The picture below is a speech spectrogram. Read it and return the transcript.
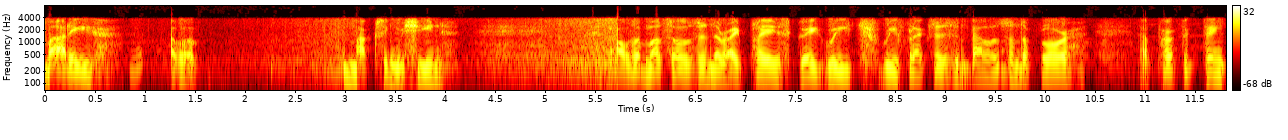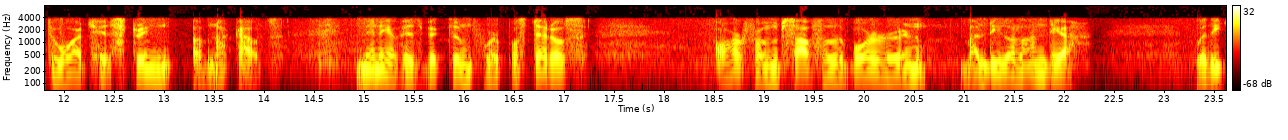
body of a boxing machine. All the muscles in the right place, great reach, reflexes, and balance on the floor. A perfect thing to watch his string of knockouts. Many of his victims were posteros or from south of the border in Bandidolandia with each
